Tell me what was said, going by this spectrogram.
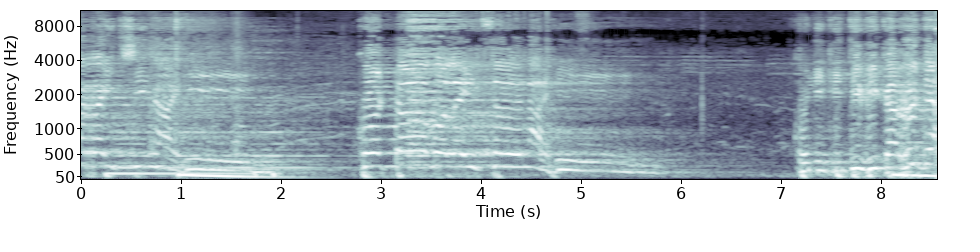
करायची नाही. खोट बोलायचं नाही. कोणी किती विकारू द्या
